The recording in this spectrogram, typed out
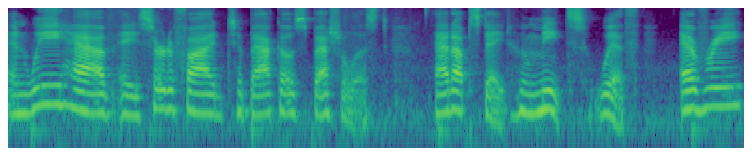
And we have a certified tobacco specialist at Upstate who meets with every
